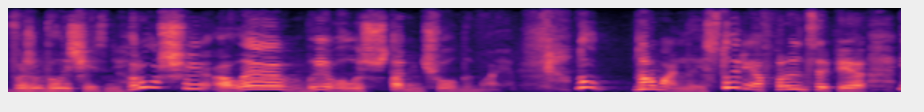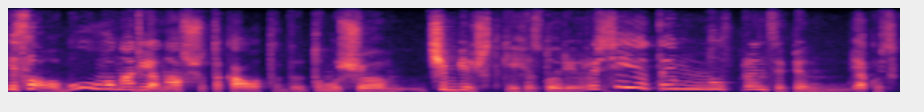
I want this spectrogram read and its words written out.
величезні гроші, але виявилося, що там нічого немає. Ну, нормальна історія, в принципі, і слава Богу, вона для нас що така, от, тому що чим більше таких історій в Росії, тим, ну, в принципі, якось.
